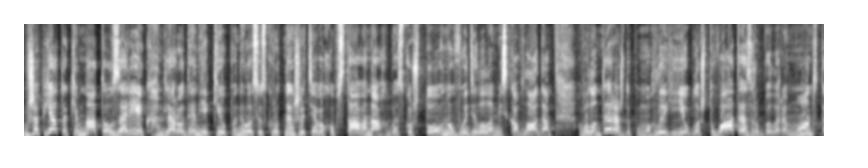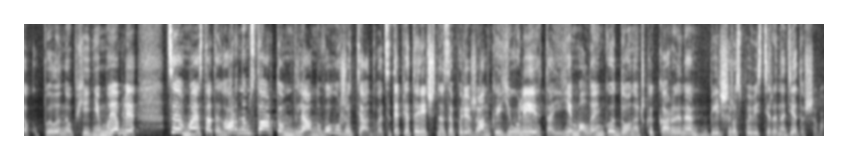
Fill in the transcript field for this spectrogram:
Вже п'яту кімнату за рік для родин, які опинились у скрутних життєвих обставинах, безкоштовно виділила міська влада. Волонтери ж допомогли її облаштувати, зробили ремонт та купили необхідні меблі. Це має стати гарним стартом для нового життя 25-річної запоріжанки Юлії та її маленької донечки Карини. Більше розповість Ірина Дєдушева.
